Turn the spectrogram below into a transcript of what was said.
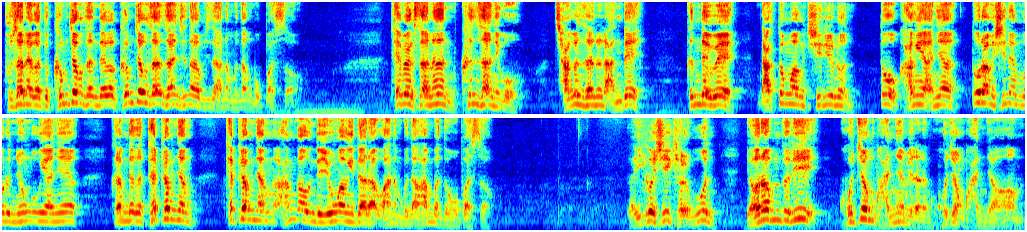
부산에 가도 금정산, 내가 금정산 산신아버지 하는 무당 못 봤어. 태백산은 큰 산이고 작은 산은 안 돼. 근데 왜 낙동강 지류는 또 강이 아니야? 또랑 시냇물은 용궁이 아니에요? 그럼 내가 태평양 태평양 한가운데 용왕이다라고 하는 무당 한 번도 못 봤어. 그러니까 이것이 결국은 여러분들이 고정관념이라는 거, 고정관념.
